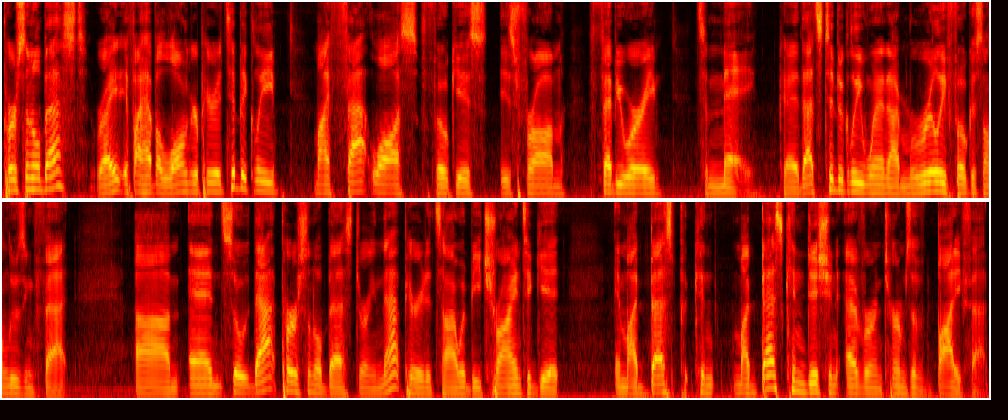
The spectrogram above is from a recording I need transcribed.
personal best, right? If I have a longer period, typically my fat loss focus is from February to May. Okay, that's typically when I'm really focused on losing fat. Um, and so that personal best during that period of time would be trying to get in my best con- my best condition ever in terms of body fat.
